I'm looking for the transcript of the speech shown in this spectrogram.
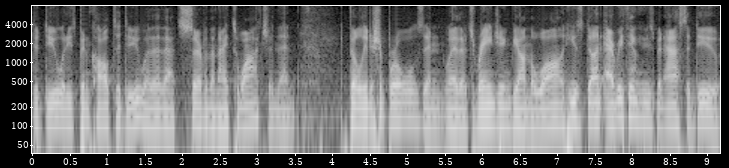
to do what he's been called to do, whether that's serving the Night's Watch and then fill leadership roles, and whether it's ranging beyond the wall. And he's done everything he's been asked to do,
